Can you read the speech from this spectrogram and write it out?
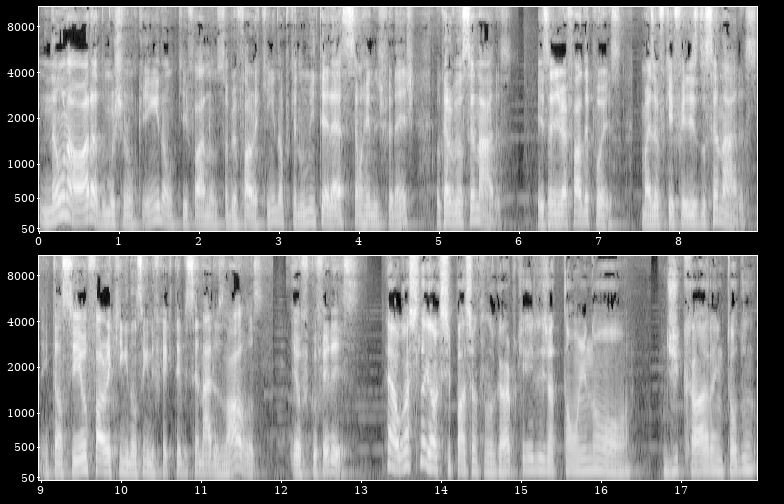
não na hora do Mushroom Kingdom, que falaram sobre o Flower Kingdom, porque não me interessa se é um reino diferente. Eu quero ver os cenários. Isso a gente vai falar depois. Mas eu fiquei feliz dos cenários. Então, se o Flower Kingdom significa que teve cenários novos, eu fico feliz. É, eu gosto legal que se passe em outro lugar, porque eles já estão indo de cara em todo,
